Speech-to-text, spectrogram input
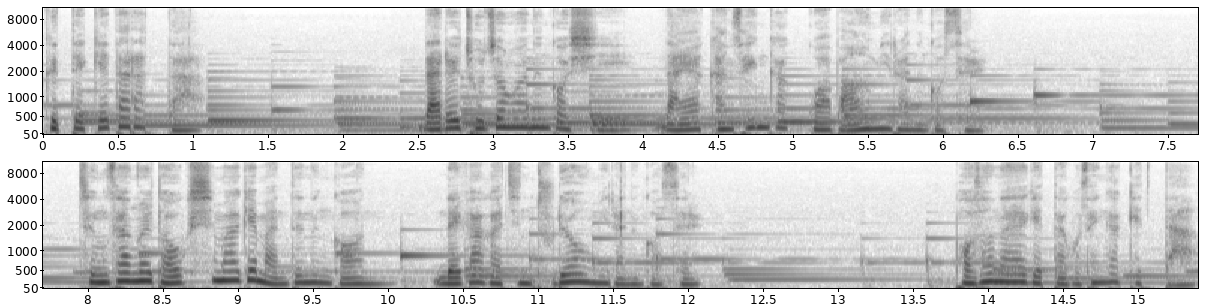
그때 깨달았다. 나를 조정하는 것이 나약한 생각과 마음이라는 것을. 증상을 더욱 심하게 만드는 건 내가 가진 두려움이라는 것을. 벗어나야겠다고 생각했다.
